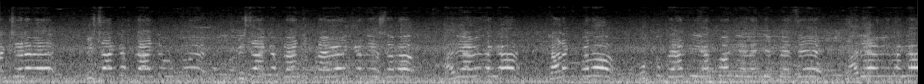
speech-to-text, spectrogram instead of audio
తక్షణమే విశాఖ ప్లాంట్ ఉక్కు విశాఖ ప్లాంట్ ప్రైవేటీకరణ చేస్తారు అదేవిధంగా కడకపలో ఉక్కు ప్లాంట్ ఏర్పాటు చేయాలని చెప్పేసి అదేవిధంగా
